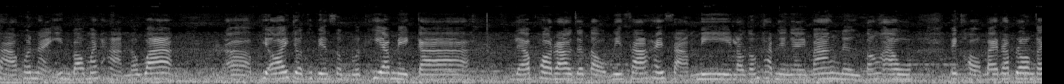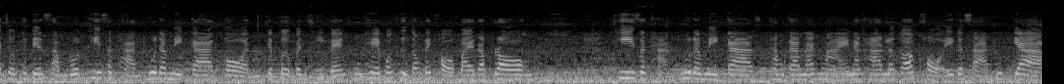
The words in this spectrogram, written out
สาวๆคนไหนอินบ็อกมาถามนะว่าพี่อ้อยจดทะเบียนสมรสที่อเมริกา แล้วพอเราจะต่อวีซ่าให้สามี เราต้องทำยังไงบ้างหนึ่งต้องเอาไปขอใบรับรองการจดทะเบียนสมรสที่สถานทูตอเมริกาก่อน จะเปิดบัญชีแบงก์กรุงเทพก็คือต้องไปขอใบรับรองที่สถานทูตอเมริกาทำการนัดหมายนะคะ แล้วก็ขอเอกสารทุกอย่าง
